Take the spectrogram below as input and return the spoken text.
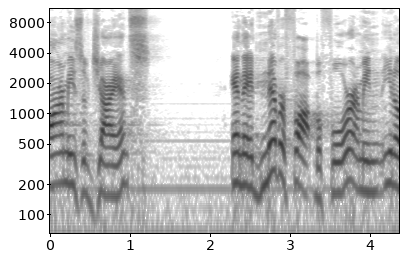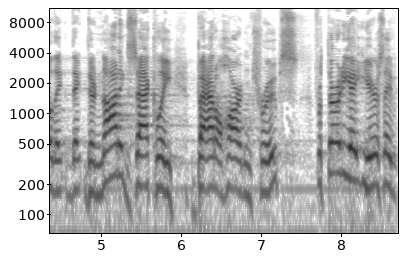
armies of giants. And they had never fought before. I mean, you know, they, they, they're not exactly battle hardened troops. For 38 years, they've,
